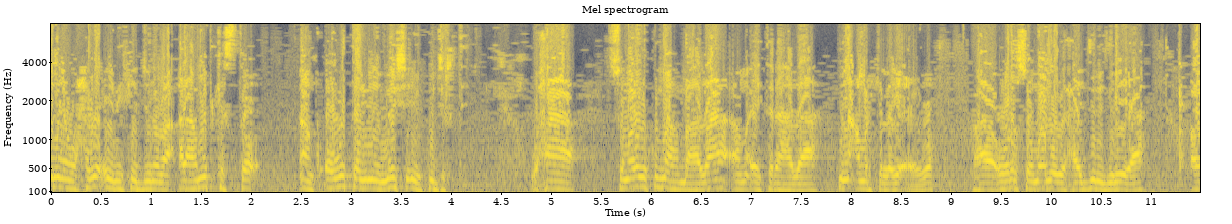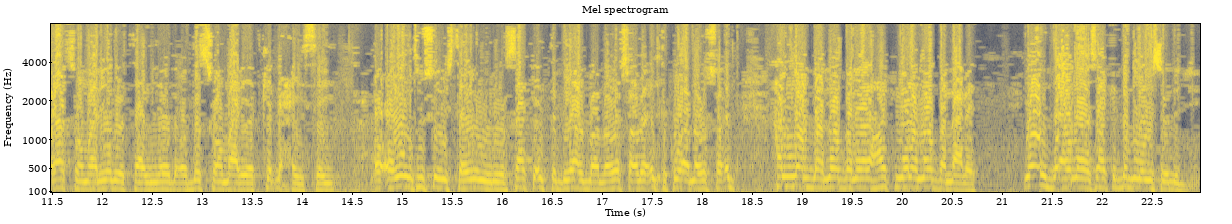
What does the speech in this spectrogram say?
inaan waxba idinka jirin oo calaamad kasta aan ugu tagnay meesha ay ku jirtay. Waxaa soomaalida ku mahmahdaa ama ay tidhaahdaa dhinac markii laga eego. Warar soomaalida waxaa jiri jiray ah colaad soomaaliyeedoo taagneed oo dad soomaaliyeed ka dhexaysay oo odan intuu soo istaagay uu yidhi warsaaka inta dagaal baa nooga socda inta kuwaa nooga socda hal meel baa noo bannaan halka meeloo noo bannaaneed yaa u dacwnaya saaka dab nooga soo dhejiyo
